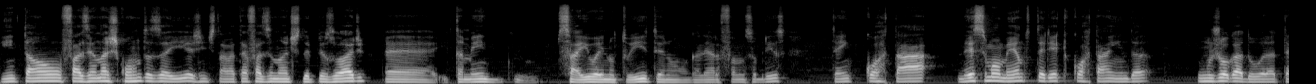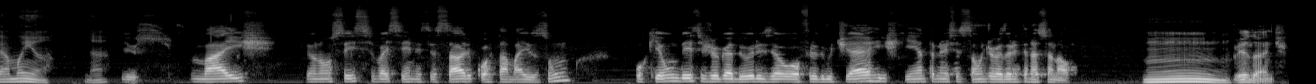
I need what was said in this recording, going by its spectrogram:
Então, fazendo as contas aí, a gente estava até fazendo antes do episódio, é, e também saiu aí no Twitter, uma galera falando sobre isso. Tem que cortar, nesse momento, teria que cortar ainda um jogador até amanhã, né? Isso. Mas eu não sei se vai ser necessário cortar mais um, porque um desses jogadores é o Alfredo Gutierrez, que entra na exceção de jogador internacional. Hum, Verdade.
